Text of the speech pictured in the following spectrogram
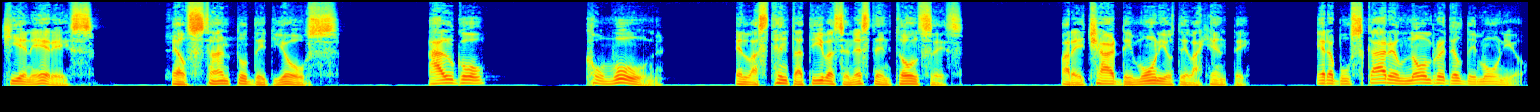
quién eres, el Santo de Dios. Algo común en las tentativas en este entonces para echar demonios de la gente era buscar el nombre del demonio.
